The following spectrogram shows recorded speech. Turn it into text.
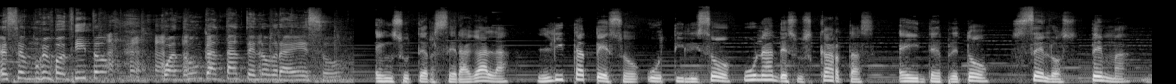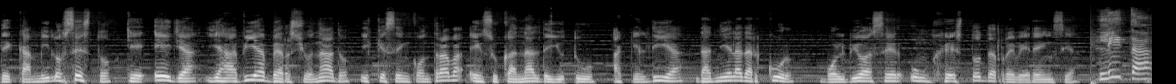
es muy bonito cuando un cantante logra eso. En su tercera gala, Lita Peso utilizó una de sus cartas e interpretó Celos, tema de Camilo VI que ella ya había versionado y que se encontraba en su canal de YouTube. Aquel día, Daniela Darcourt volvió a hacer un gesto de reverencia. Lita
